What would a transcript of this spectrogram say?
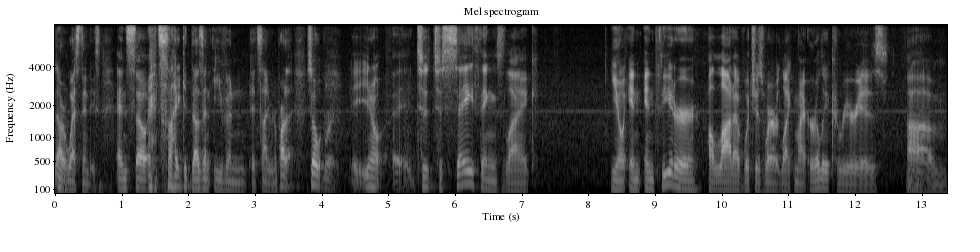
or West Indies, and so it's like it doesn't even it's not even a part of that. So Right. you know, uh, to to say things like you know in in theater a lot of which is where like my early career is um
